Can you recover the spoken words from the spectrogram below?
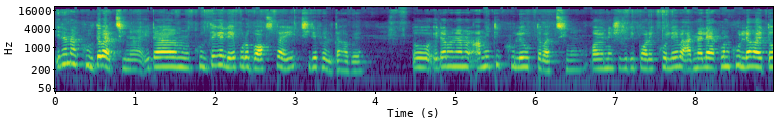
এটা না খুলতে পারছি না। এটা খুলতে গেলে পুরো বক্সটাই ছিঁড়ে ফেলতে হবে। তো এটা মানে আমি ঠিক খুলে উঠতে পারছি না। অয়ন এসে যদি পরে খোলে, আর নাহলে এখন খুললে হয়তো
